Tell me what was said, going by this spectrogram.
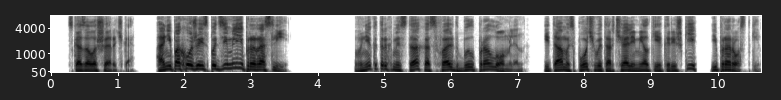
— сказала Шерочка. «Они, похоже, из-под земли проросли!» В некоторых местах асфальт был проломлен, и там из почвы торчали мелкие корешки и проростки.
